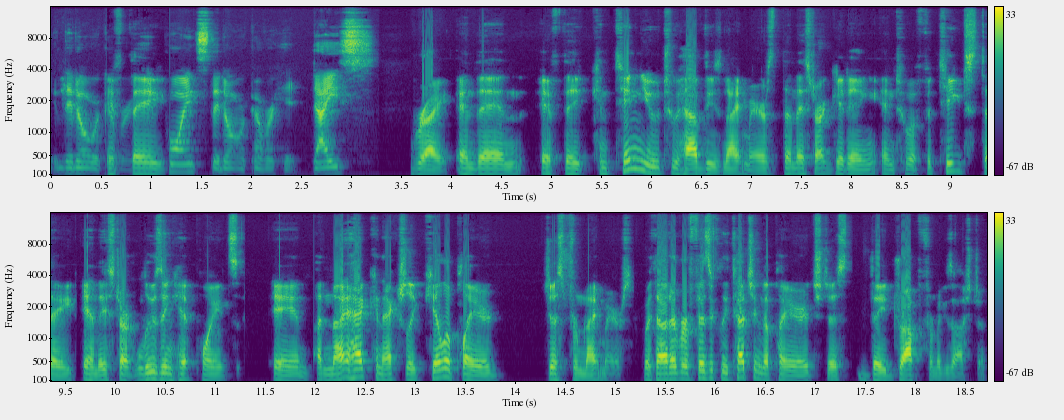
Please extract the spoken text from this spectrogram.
They don't recover they, points, they don't recover hit dice. Right. And then if they continue to have these nightmares, then they start getting into a fatigued state and they start losing hit points. And a night hag can actually kill a player just from nightmares without ever physically touching the player. It's just they drop from exhaustion.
